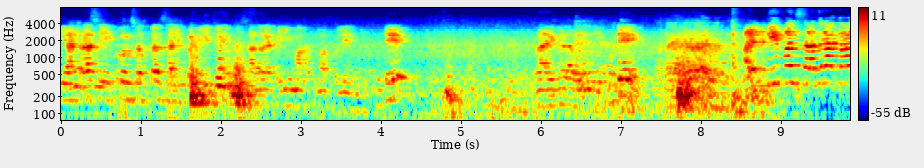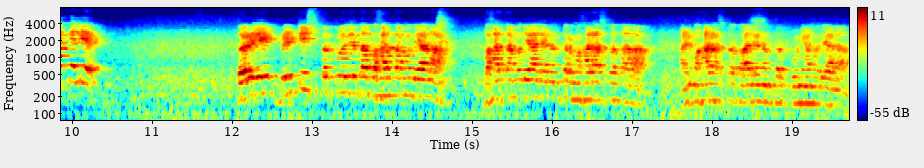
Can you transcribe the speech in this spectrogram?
ती अठराशे एकोणसत्तर साली पहिली जयंती साजरा केली महात्मा फुलेंनी कुठे? रायगडावरती कुठे? आणि ती पण साजरा का केली? तर एक ब्रिटिश तत्ववेत्ता भारतामध्ये आला. भारतामध्ये आल्यानंतर महाराष्ट्रात आला आणि महाराष्ट्रात आल्यानंतर पुण्यामध्ये आला.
